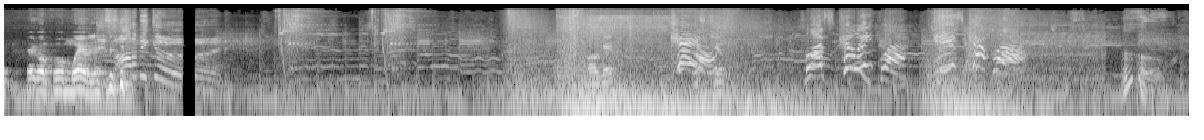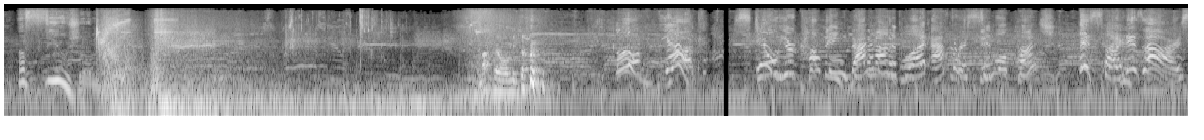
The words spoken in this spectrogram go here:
el Goku mueble. This ought to be good. Okay. Kale plus Calipla is Kepler. Oh, a fusion. Más que vomito. Oh, yuck! Still, you're coping that amount of blood after a simple punch? This fight is ours!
